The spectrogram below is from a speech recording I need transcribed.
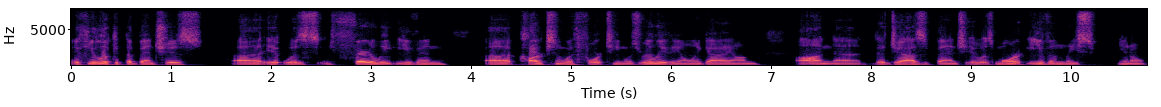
If you look at the benches, uh, it was fairly even. Uh, Clarkson with 14 was really the only guy on on uh, the Jazz bench. It was more evenly, you know,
